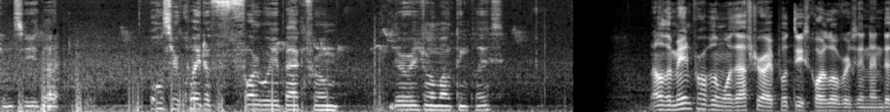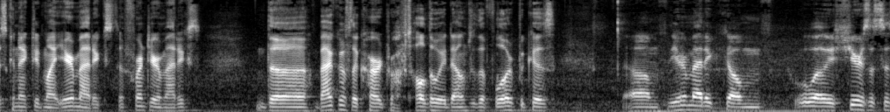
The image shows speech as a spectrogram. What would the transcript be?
can see that bolts are quite a far way back from the original mounting place. Now the main problem was after I put these coilovers in and disconnected my airmatics, the front airmatics, the back of the car dropped all the way down to the floor because um, the airmatic, um, well, it shares a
